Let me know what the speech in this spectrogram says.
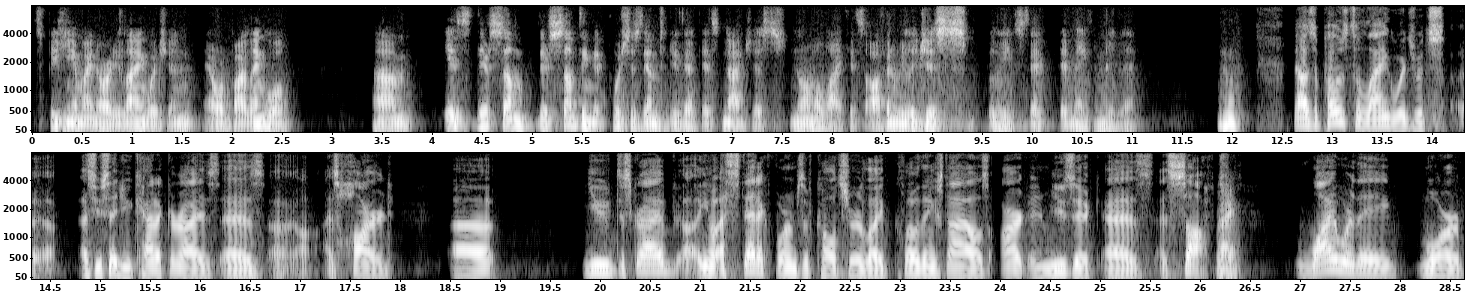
speaking a minority language and or bilingual. Um, it's there's some there's something that pushes them to do that. That's not just normal life. It's often religious beliefs that that make them do that. Mm-hmm. Now, as opposed to language, which, uh, as you said, you categorize as uh, as hard. Uh, you describe uh, you know aesthetic forms of culture like clothing styles, art, and music as as soft. Right. Why were they more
